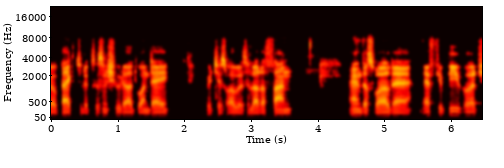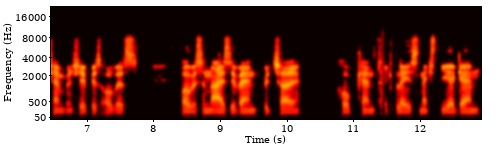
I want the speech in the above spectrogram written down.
go back to the Tucson shootout one day which is always a lot of fun. and as well the F3P World Championship is always always a nice event, which I hope can take place next year again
